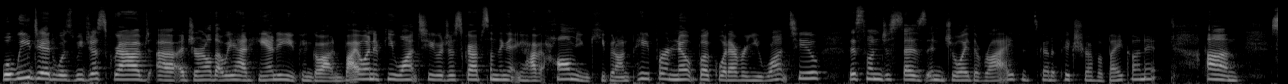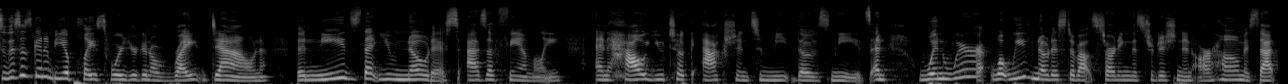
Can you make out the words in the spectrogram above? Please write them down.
what we did was we just grabbed uh, a journal that we had handy. You can go out and buy one if you want to, or just grab something that you have at home. You can keep it on paper, notebook, whatever you want to. This one just says enjoy the ride. It's got a picture of a bike on it. Um, so, this is going to be a place where you're going to write down the needs that you notice as a family and how you took action to meet those needs. And when we're, what we've noticed about starting this tradition in our home is that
